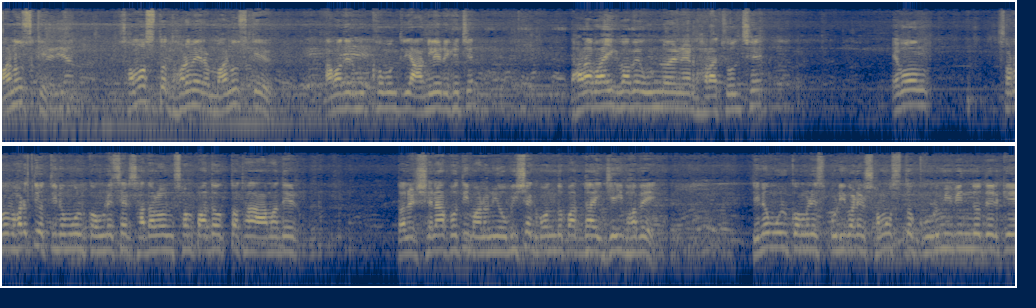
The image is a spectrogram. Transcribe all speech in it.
মানুষকে, সমস্ত ধর্মের মানুষকে আমাদের মুখ্যমন্ত্রী আগলে রেখেছেন। ধারাবাহিকভাবে উন্নয়নের ধারা চলছে এবং সর্বভারতীয় তৃণমূল কংগ্রেসের সাধারণ সম্পাদক তথা আমাদের দলের সেনাপতি মাননীয় অভিষেক বন্দ্যোপাধ্যায় যেইভাবে তৃণমূল কংগ্রেস পরিবারের সমস্ত কর্মীবৃন্দদেরকে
